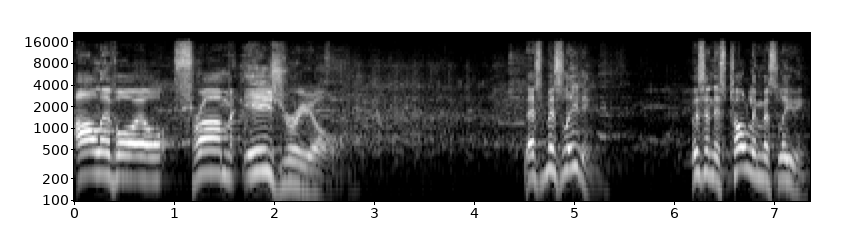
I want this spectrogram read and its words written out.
olive oil from Israel. That's misleading. Listen, it's totally misleading.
